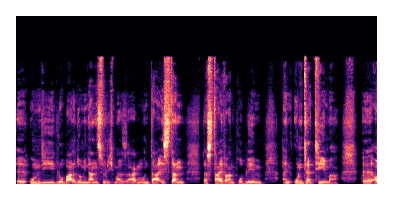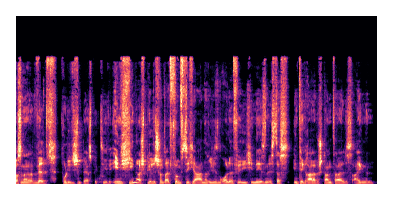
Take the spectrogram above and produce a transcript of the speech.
äh, um die globale Dominanz, würde ich mal sagen. Und da ist dann das Taiwan-Problem ein Unterthema äh, aus einer weltpolitischen Perspektive. In China spielt es schon seit 50 Jahren eine Riesenrolle. Für die Chinesen ist das integraler Bestandteil des eigenen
